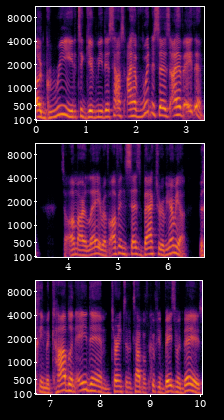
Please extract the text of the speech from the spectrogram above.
agreed to give me this house. I have witnesses. I have Adim. So Amar Le, Rav Avin says back to Rav Yirmiyah, mekablin edim, turning to the top of Kufyat Beis Beis,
